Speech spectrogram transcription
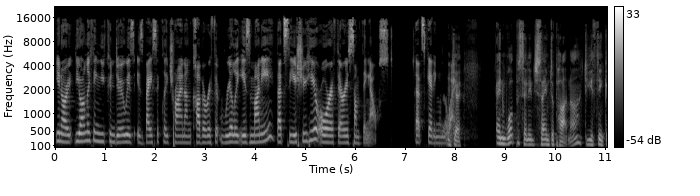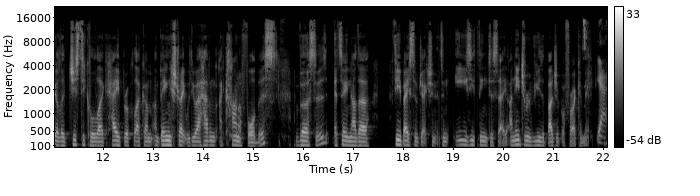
you know the only thing you can do is is basically try and uncover if it really is money that's the issue here or if there is something else that's getting in the way. Okay. And what percentage, same to partner, do you think are logistical, like, hey, Brooke, like I'm, I'm being straight with you, I haven't, I can't afford this, versus it's another fear based objection. It's an easy thing to say. I need to review the budget before I commit. Yeah.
